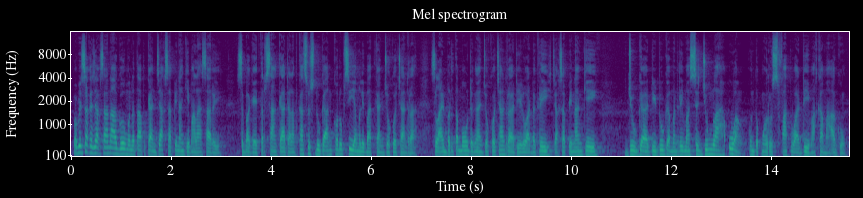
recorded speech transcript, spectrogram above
Pemirsa Kejaksaan Agung menetapkan Jaksa Pinangki Malasari sebagai tersangka dalam kasus dugaan korupsi yang melibatkan Joko Chandra. Selain bertemu dengan Joko Chandra di luar negeri, Jaksa Pinangki juga diduga menerima sejumlah uang untuk mengurus fatwa di Mahkamah Agung.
